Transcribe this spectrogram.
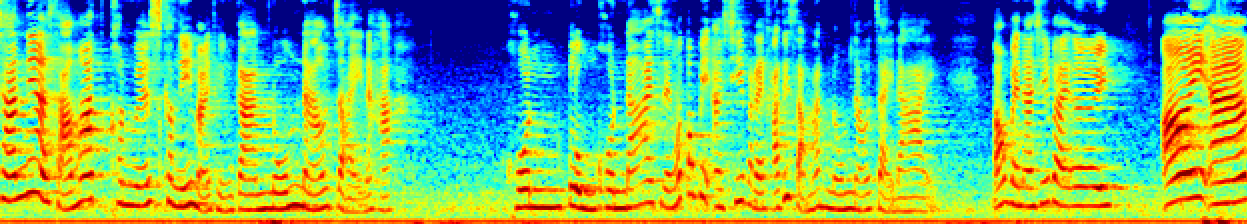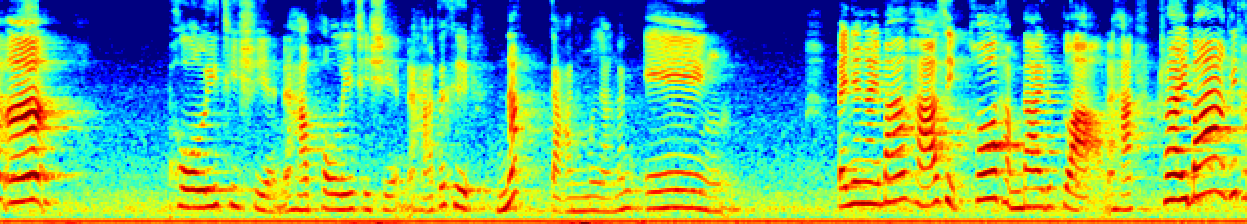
ฉันเนี่ยสามารถ convince คำนี้หมายถึงการโน้มน้าวใจนะคะ คนกลุ่มคนได้แสดงว่าต้องเป็นอาชีพอะไรคะที่สามารถโน้มน้าวใจได้ ต้องเป็นอาชีพอะไรเอ่ย I am a politician นะคะ politician นะคะก็คือนักการเมืองนั่นเอง เป็นยังไงบ้างคะ 10 ข้อทำได้หรือเปล่านะคะ ใครบ้างที่ท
